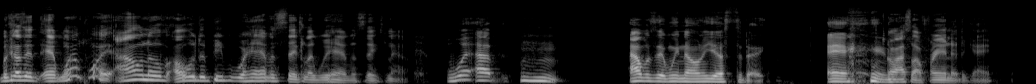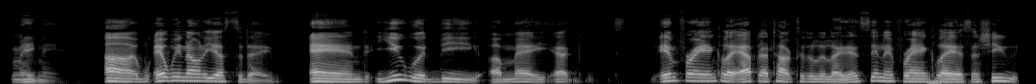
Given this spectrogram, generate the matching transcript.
Because at, at one point, I don't know if older people were having sex like we're having sex now. What I, mhm. I was at Winona yesterday, and Oh, I saw Fran at the game. Amen. Uh, at Winona yesterday, and you would be amazed at in Fran class after I talked to the little lady and sitting in Fran class, and she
